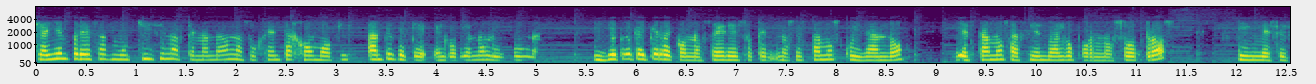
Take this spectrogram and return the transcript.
Que hay empresas muchísimas que mandaron a su gente a home office antes de que el gobierno lo imponga. Y yo creo que hay que reconocer eso, que nos estamos cuidando y estamos haciendo algo por nosotros sin, neces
